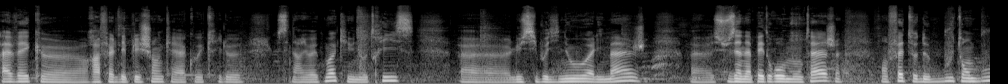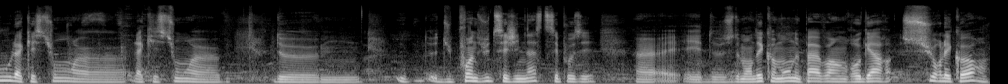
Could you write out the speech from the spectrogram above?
avec Raphaël Desplechin qui a coécrit le, le, scénario avec moi, qui est une autrice, Lucie Bodino à l'image, Susanna Pedro au montage. En fait, de bout en bout, la question, la question du point de vue de ces gymnastes s'est posée. Euh, et de se demander comment ne pas avoir un regard sur les corps,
